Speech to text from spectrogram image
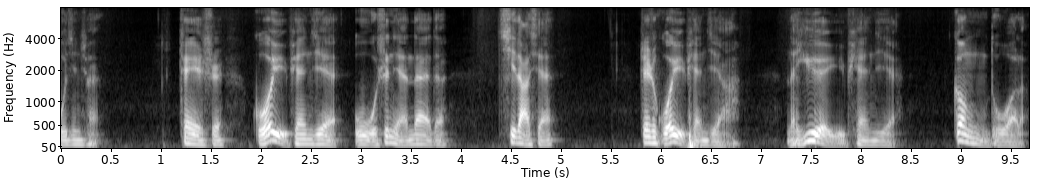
胡金铨，这是国语片界五十年代的七大贤。这是国语片界啊，那粤语片界更多了。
